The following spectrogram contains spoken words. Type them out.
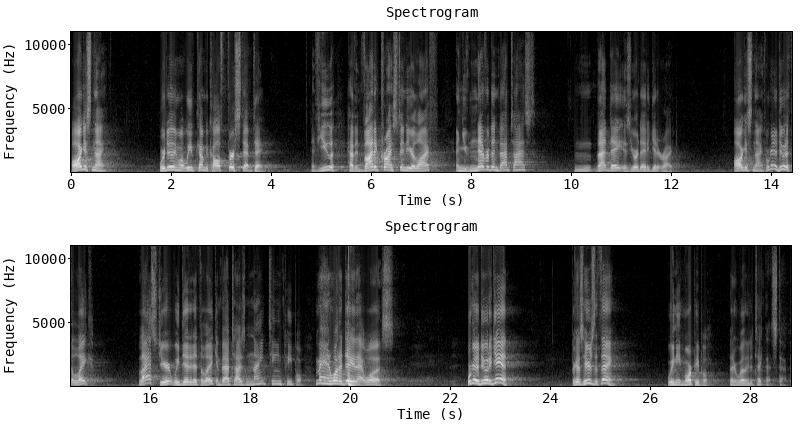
August 9th. We're doing what we've come to call First Step Day. If you have invited Christ into your life and you've never been baptized, that day is your day to get it right. August 9th. We're going to do it at the lake. Last year, we did it at the lake and baptized 19 people. Man, what a day that was. We're going to do it again. Because here's the thing we need more people that are willing to take that step.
